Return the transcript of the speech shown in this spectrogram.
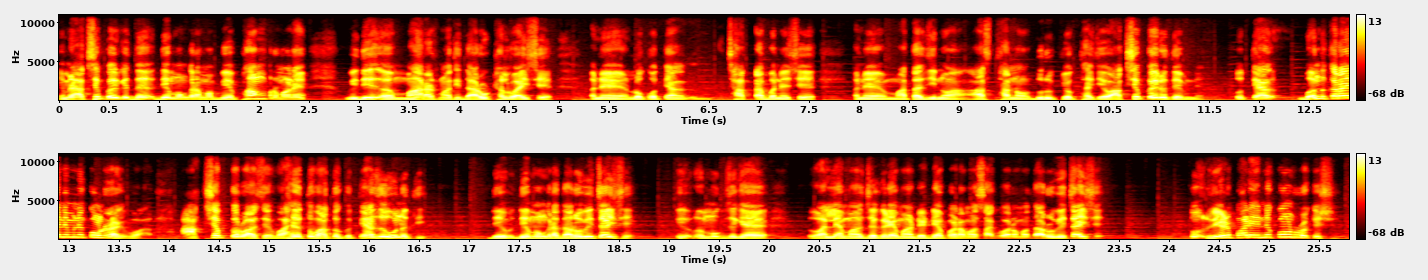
એમણે આક્ષેપ કર્યો કે દે- દેમોંગરામાં બેફામ પ્રમાણે વિદેશ મહારાષ્ટ્રમાંથી દારૂ ઠલવાય છે અને લોકો ત્યાં છાકટા બને છે અને માતાજીનો આસ્થાનો દુરુપયોગ થાય છે એવો આક્ષેપ કર્યો હતો એમને. તો ત્યાં બંધ કરાય ને એમને કોણ રાખે? આક્ષેપ કરવા છે વાહે તો વાતો ત્યાં જવું નથી. દેવ દેવમોંગરા દારૂ વેચાય છે. કે અમુક જગ્યાએ વાલિયામાં ઝઘડિયામાં ડેડિયાપાડામાં સાગવારામાં દારૂ વેચાય છે. તો રેડ પાડે એને કોણ રોકે છે?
